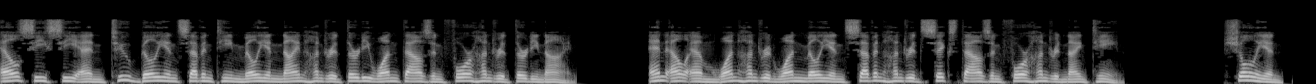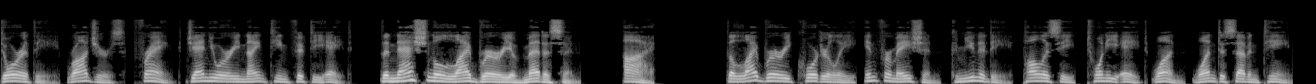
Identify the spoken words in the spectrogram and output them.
LCCN 2017931439. NLM 101706419. Schullian, Dorothy, Rogers, Frank January 1958. The National Library of Medicine. I. The Library Quarterly, Information, Community, Policy, 28 1, 1–17.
